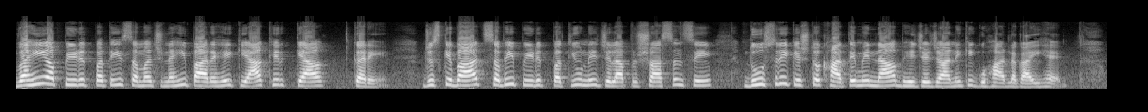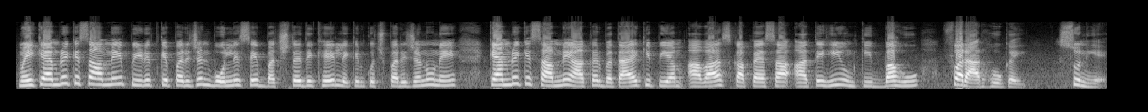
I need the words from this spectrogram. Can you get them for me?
वहीं अब पीड़ित पति समझ नहीं पा रहे कि आखिर क्या करें। जिसके बाद सभी पीड़ित पतियों ने जिला प्रशासन से दूसरी किश्त खाते में ना भेजे जाने की गुहार लगाई है। वहीं कैमरे के सामने पीड़ित के परिजन बोलने से बचते दिखे लेकिन कुछ परिजनों ने कैमरे के सामने आकर बताया कि पीएम आवास का पैसा आते ही उनकी बहू फरार हो गई। सुनिए।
